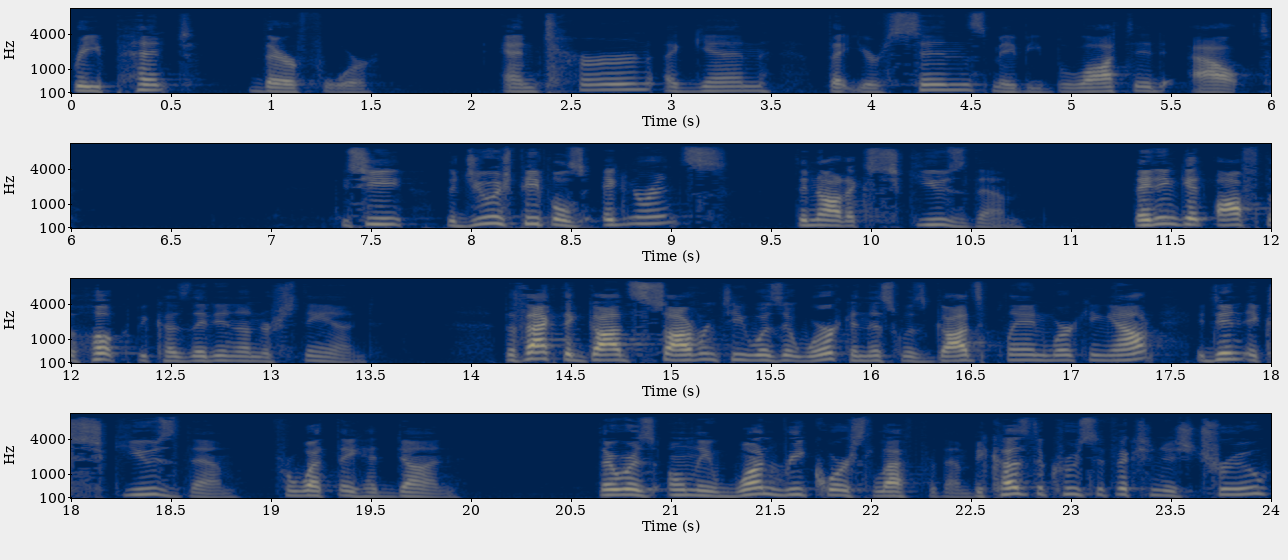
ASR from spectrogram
Repent, therefore, and turn again that your sins may be blotted out. You see, the Jewish people's ignorance did not excuse them. They didn't get off the hook because they didn't understand. The fact that God's sovereignty was at work and this was God's plan working out, it didn't excuse them for what they had done. There was only one recourse left for them. Because the crucifixion is true,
